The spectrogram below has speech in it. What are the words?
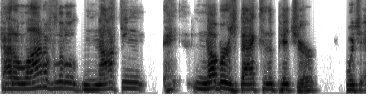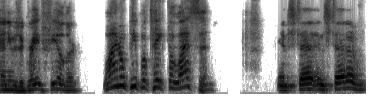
got a lot of little knocking numbers back to the pitcher which and he was a great fielder. Why don't people take the lesson? Instead instead of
